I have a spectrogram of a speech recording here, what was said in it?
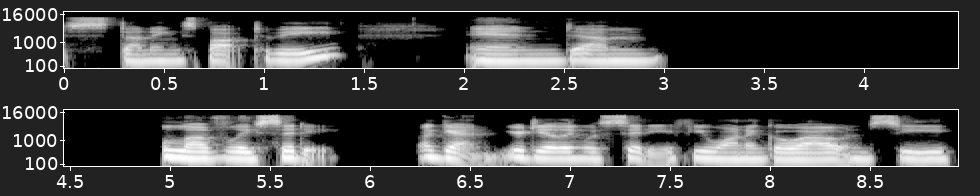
stunning spot to be. And um lovely city. Again you're dealing with city. If you want to go out and see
